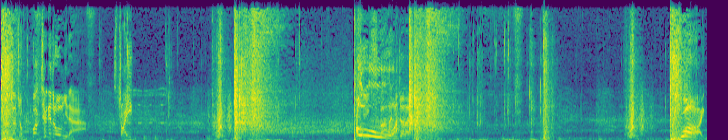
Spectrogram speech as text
바깥쪽 꽉 차게 들어옵니다. 스트라이크. 스윙수가 안전하게 우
